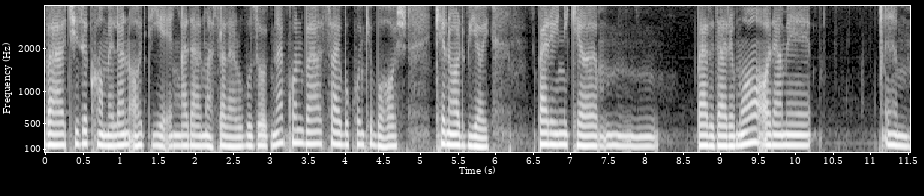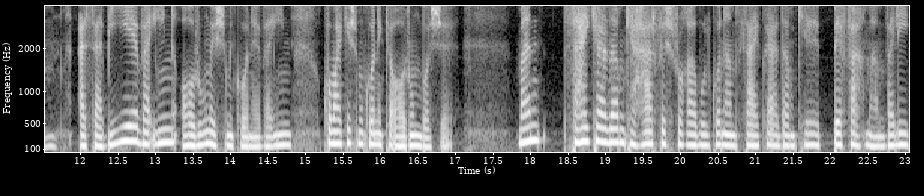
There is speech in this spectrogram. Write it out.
و چیز کاملا عادیه. اینقدر مسئله رو بزرگ نکن و سعی بکن که باهاش کنار بیای. برای اینی که برادر ما آدم عصبیه و این آرومش می‌کنه و این کمکش می‌کنه که آروم باشه. من سعی کردم که حرفش رو قبول کنم سعی کردم که بفهمم ولی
